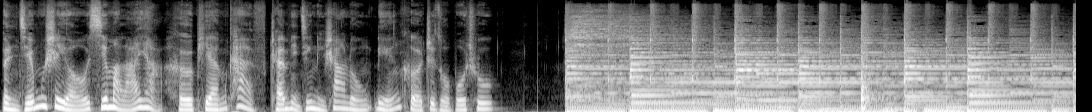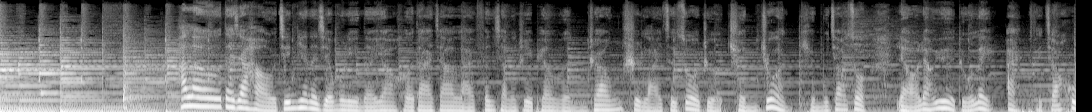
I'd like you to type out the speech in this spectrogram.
本节目是由喜马拉雅和 PMCAF 产品经理沙龙联合制作播出。大家好，今天的节目里呢，要和大家来分享的这篇文章是来自作者陈传题目叫做《聊聊阅读类 App 的交互》。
